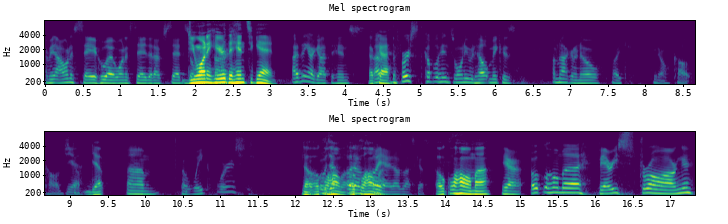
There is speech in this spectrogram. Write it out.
I mean, I want to say who I want to say that I've said. Do you want to hear the hints again? I think I got the hints. I- Okay. the first couple hints won't even help me because I'm not gonna know. Like, you know, college, college Yeah. stuff. Yep. Um, but Wake Forest. No, Or Oklahoma. oh, that was- Oklahoma. oh yeah, that was last guess. Oklahoma. Yeah, Oklahoma, very strong.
